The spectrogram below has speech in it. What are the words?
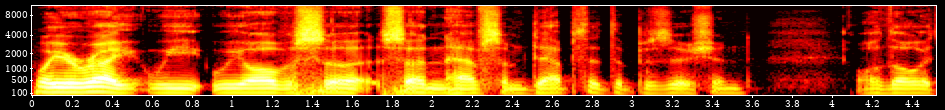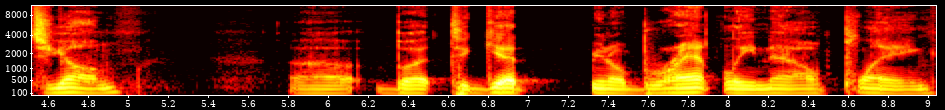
Well, you're right. We we all of a sudden have some depth at the position, although it's young. Uh, but to get you know Brantley now playing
